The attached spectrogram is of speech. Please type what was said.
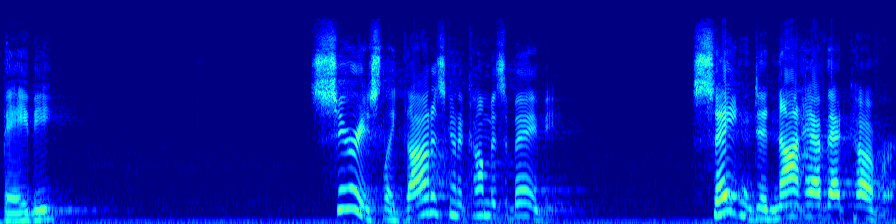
Baby, Seriously, God is going to come as a baby. Satan did not have that cover.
